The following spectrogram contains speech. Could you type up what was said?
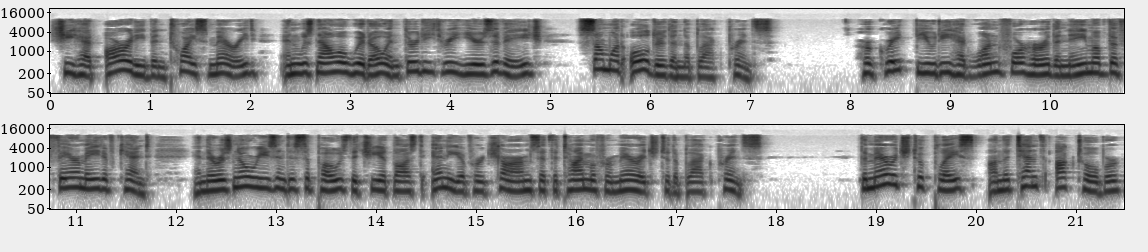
She had already been twice married, and was now a widow and thirty three years of age, somewhat older than the Black Prince. Her great beauty had won for her the name of the Fair Maid of Kent, and there is no reason to suppose that she had lost any of her charms at the time of her marriage to the Black Prince. The marriage took place on the loth October,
